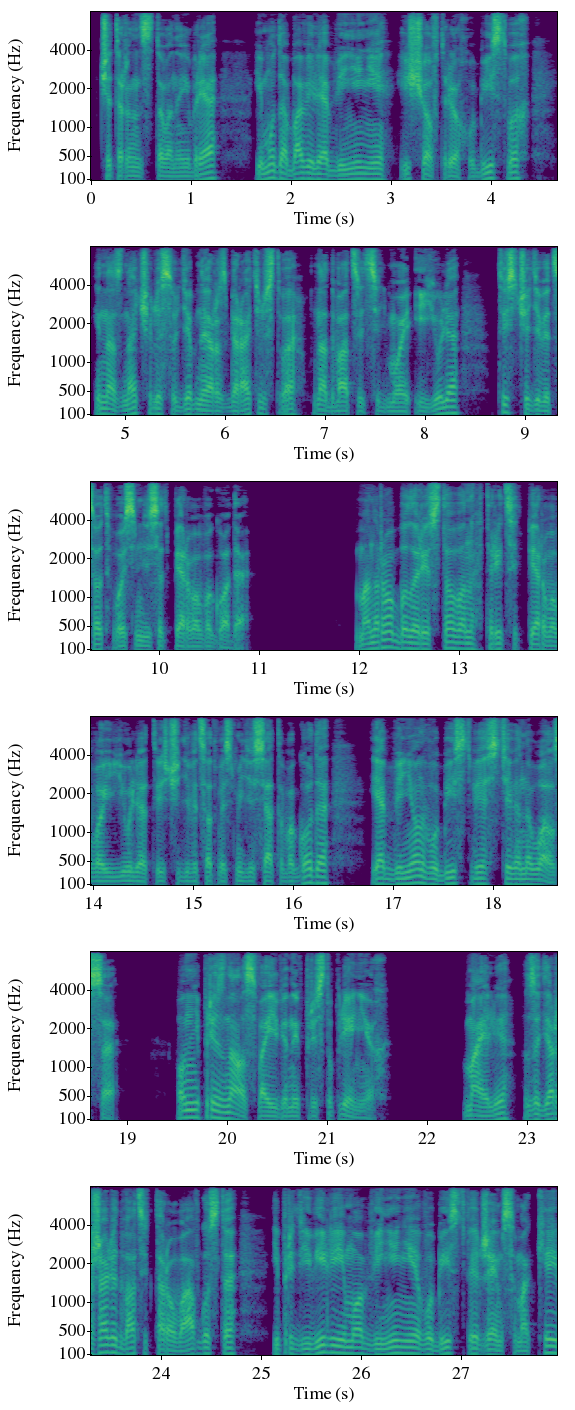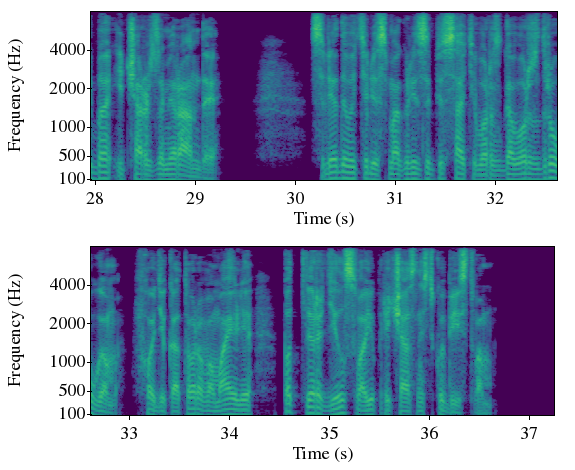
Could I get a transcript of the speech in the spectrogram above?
14 ноября ему добавили обвинение еще в трех убийствах и назначили судебное разбирательство на 27 июля 1981 года. Монро был арестован 31 июля 1980 года и обвинен в убийстве Стивена Уэллса – он не признал своей вины в преступлениях. Майли задержали 22 августа и предъявили ему обвинение в убийстве Джеймса Маккейба и Чарльза Миранды. Следователи смогли записать его разговор с другом, в ходе которого Майли подтвердил свою причастность к убийствам.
